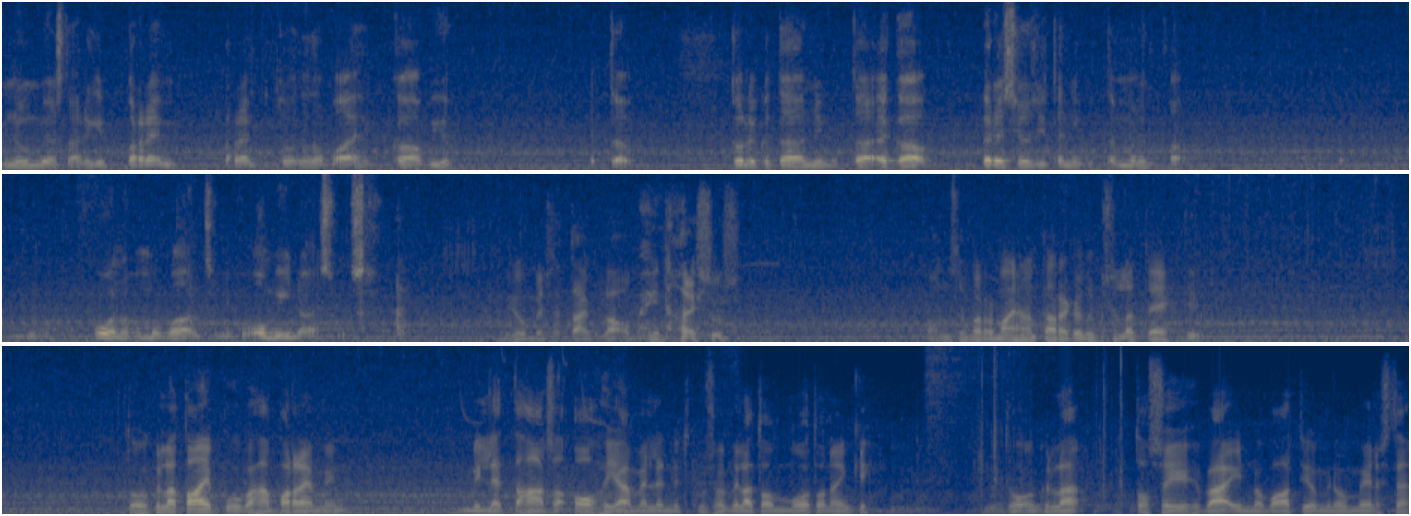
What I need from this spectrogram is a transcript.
minun mielestä ainakin parempi, parempi tuo tota vaihekaavio. Että tuliko tää niinku tää eka versio siitä niinku tämmönen tota, huono homma vaan se niinku ominaisuus. Minun mielestä tämä on kyllä ominaisuus. On se varmaan ihan tarkoituksella tehty. Tuo kyllä taipuu vähän paremmin mille tahansa ohjaimelle nyt, kun se on vielä ton muotoinenkin. Tuo on kyllä tosi hyvä innovaatio minun mielestä.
